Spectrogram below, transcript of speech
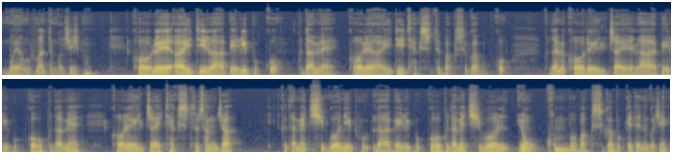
모양으로 만든 거지 지금. 거래 아이디 라벨이 붙고 그 다음에 거래 아이디 텍스트 박스가 붙고 그 다음에 거래 일자에 라벨이 붙고 그 다음에 거래 일자에 텍스트 상자 그 다음에 직원이 부- 라벨이 붙고 그 다음에 직원용 콤보 박스가 붙게 되는 거지.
